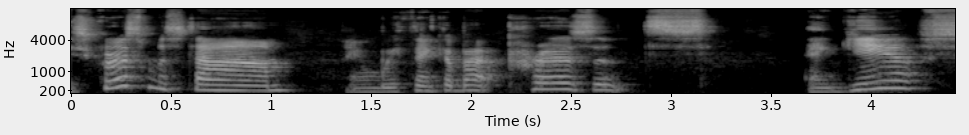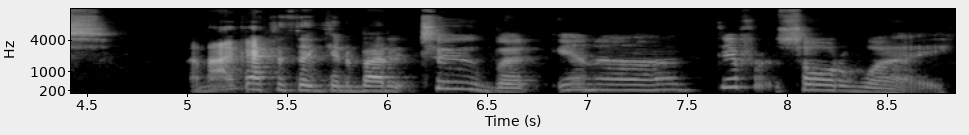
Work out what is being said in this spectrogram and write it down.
It's Christmas time, and we think about presents and gifts. And I got to thinking about it too, but in a different sort of way.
